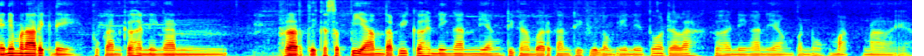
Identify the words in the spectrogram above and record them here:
ini menarik nih bukan keheningan berarti kesepian tapi keheningan yang digambarkan di film ini itu adalah keheningan yang penuh makna ya.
